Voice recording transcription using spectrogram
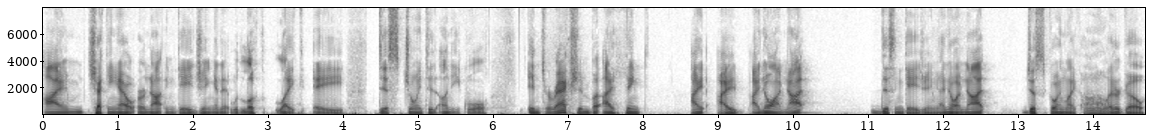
I'm checking out or not engaging, and it would look like a disjointed, unequal interaction. But I think I I I know I'm not disengaging. I know I'm not just going like, oh, let her go.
